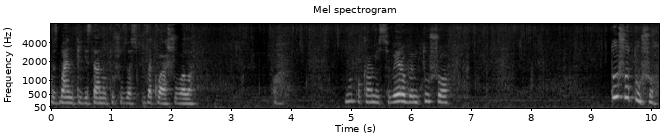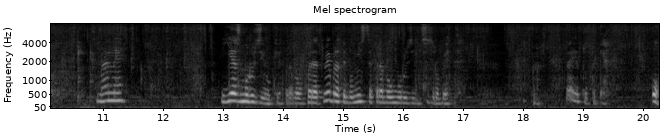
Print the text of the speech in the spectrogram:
з банки дістану ту, що заквашувала. О. Ну, поки ми виробимо ту, що ту, що ту, що. У мене є з морозилки. Треба вперед вибрати, бо місце треба в морозилці зробити. Та є тут таке. О!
